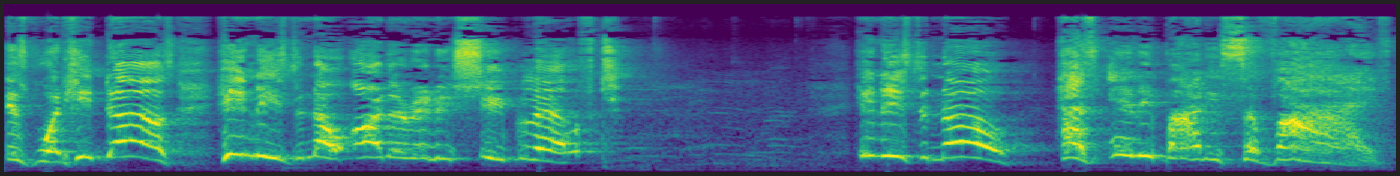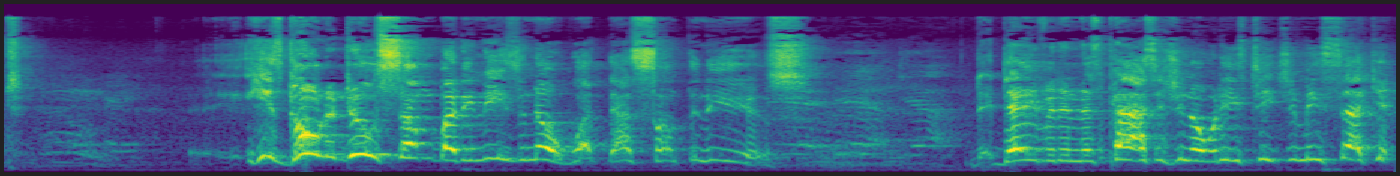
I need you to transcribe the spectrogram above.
is what he does. He needs to know are there any sheep left? He needs to know has anybody survived? He's going to do something, but he needs to know what that something is. David, in this passage, you know what he's teaching me? Second,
